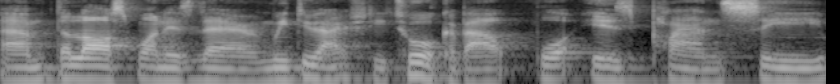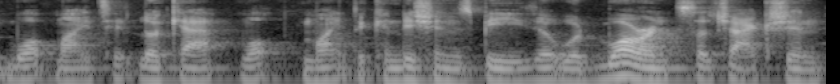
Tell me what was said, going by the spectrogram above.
Um, the last one is there, and we do actually talk about what is Plan C, what might it look at, what might the conditions be that would warrant such action,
